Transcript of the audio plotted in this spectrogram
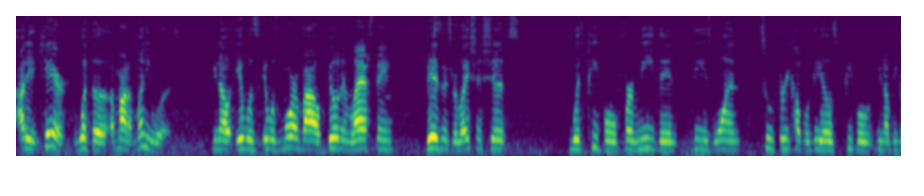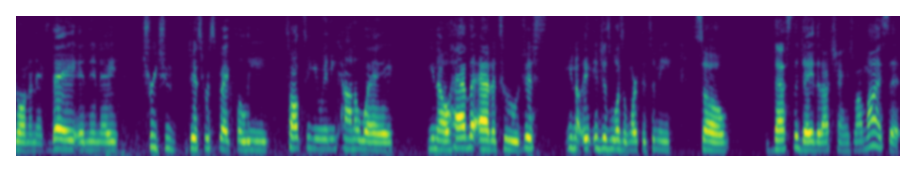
I didn't care what the amount of money was. You know, it was it was more about building lasting business relationships with people for me than these one, two, three couple deals. People, you know, be gone the next day and then they treat you disrespectfully, talk to you any kind of way, you know, have an attitude. Just, you know, it, it just wasn't worth it to me. So that's the day that I changed my mindset.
